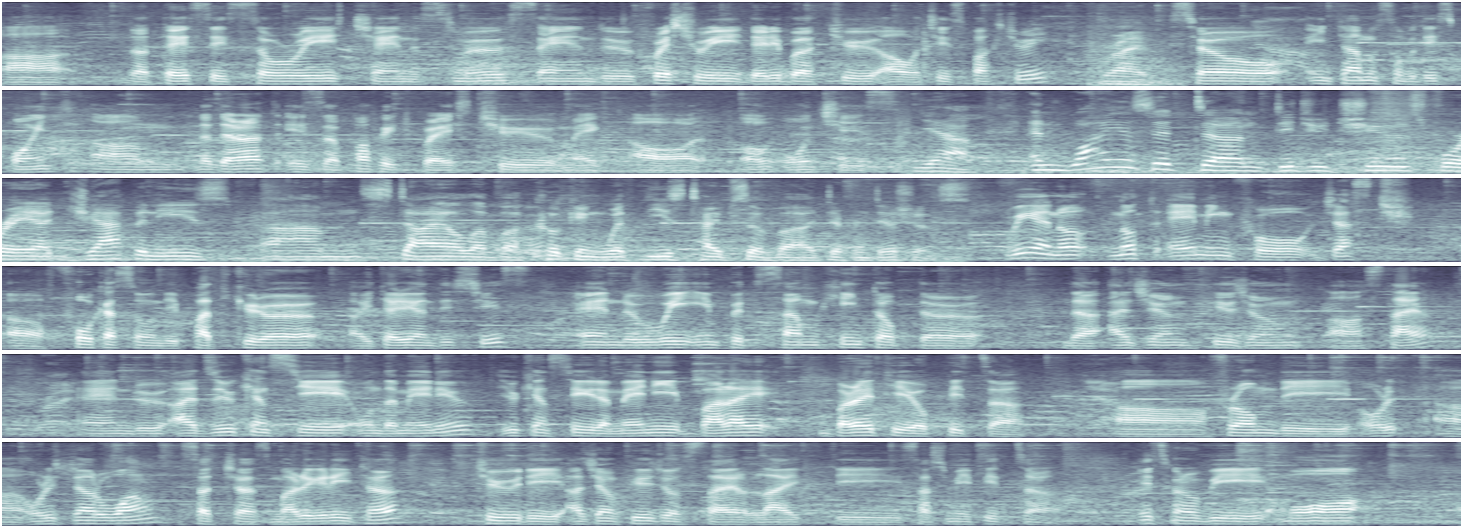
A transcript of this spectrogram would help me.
Uh, the taste is so rich and smooth and freshly delivered to our cheese factory. Right. So in terms of this point, um, the Darat is a perfect place to make our own, own cheese. Yeah, and why is it, um, did you choose for a, Japanese um, style of uh, cooking with these types of uh, different dishes? We are not, not aiming for just uh, focus on the particular Italian dishes, and we input some hint of the, the Asian fusion uh, style. Right. And uh, as you can see on the menu, you can see the many vari variety of pizza uh, from the ori uh, original one, such as margherita, to the Asian fusion style like the sashimi pizza. It's going to be more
